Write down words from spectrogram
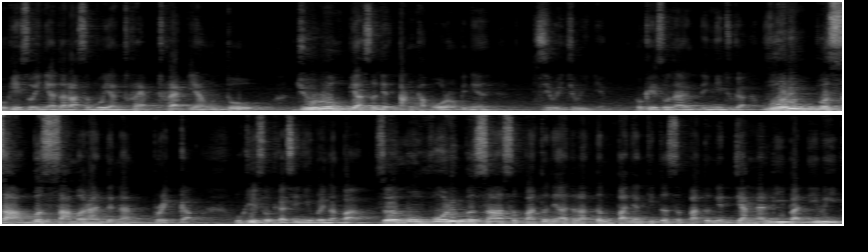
Ok so ini adalah semua yang trap-trap yang untuk jurung biasa dia tangkap orang punya ciri-ciri dia ok so ini juga. Volume besar bersamaan dengan breakup. Okey, so dekat sini boleh nampak. Semua volume besar sepatutnya adalah tempat yang kita sepatutnya jangan libat diri.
